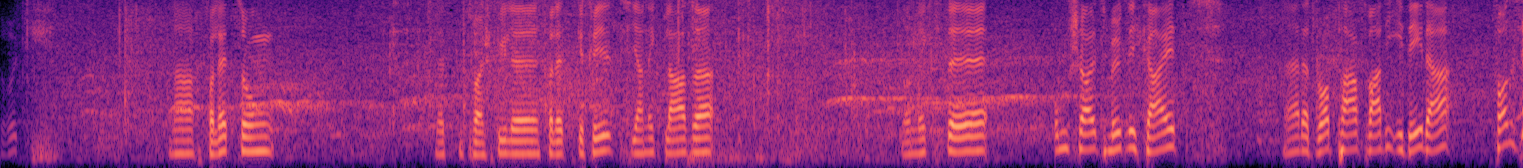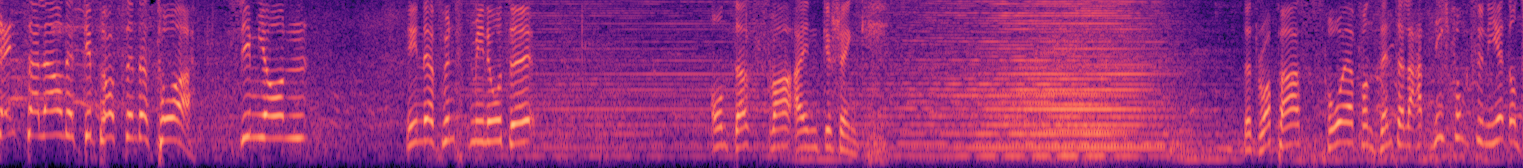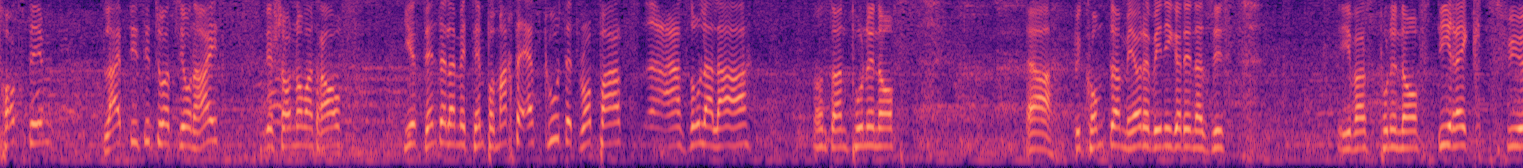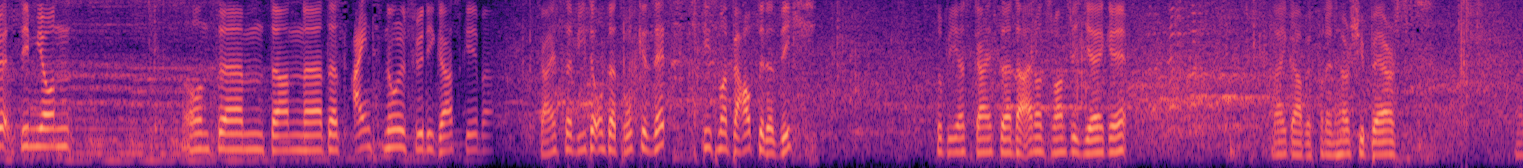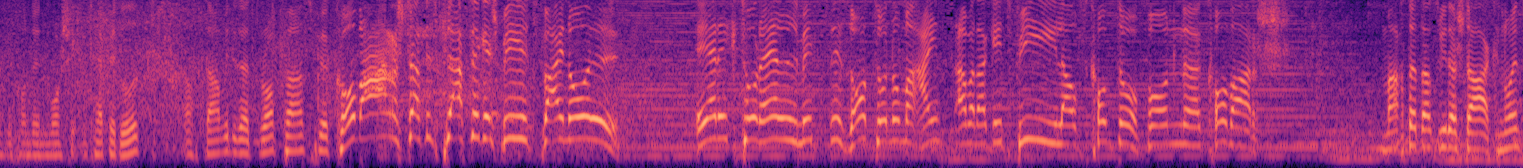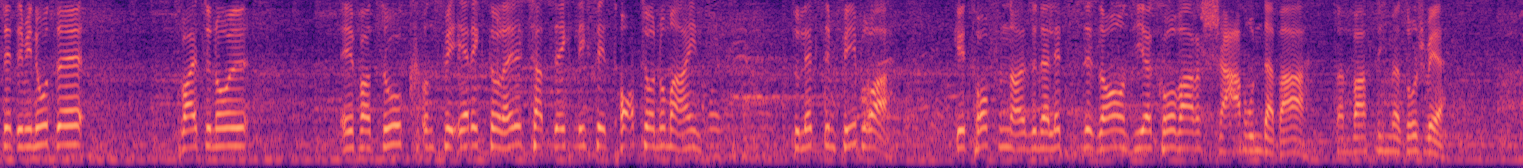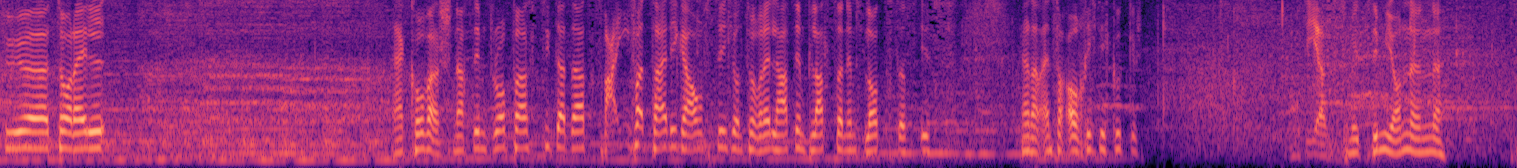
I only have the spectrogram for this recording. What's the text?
Zurück nach Verletzung. Letzten zwei Spiele verletzt gefehlt. Yannick Blaser. So, nächste Umschaltmöglichkeit. Ja, der Drop Pass war die Idee da von Sentala und es gibt trotzdem das Tor. Simeon in der fünften Minute. Und das war ein Geschenk. Der Drop Pass vorher von Sentala hat nicht funktioniert und trotzdem bleibt die Situation heiß. Wir schauen nochmal drauf. Hier ist Sentala mit Tempo. Macht er erst gut, der Drop Pass. Ah, so lala. Und dann Punenovs. Ja, bekommt er mehr oder weniger den Assist. Ivas Punenov direkt für Simeon. Und ähm, dann äh, das 1-0 für die Gastgeber. Geißer wieder unter Druck gesetzt. Diesmal behauptet er sich. Tobias Geißer, der 21-Jährige. Freigabe von den Hershey Bears. Also von den Washington Capitals. Auch da wieder der Drop Pass für Kovac. Das ist klasse gespielt. 2-0. Erik Torell mit Saisontor Nummer 1. Aber da geht viel aufs Konto von äh, Kovac. Macht er das wieder stark. 19. Minute. 2 zu 0. Eva Zug und für Erik Torell tatsächlich Saisontor Nummer 1. Zuletzt im Februar getroffen, also in der letzten Saison. Und hier Kovac, ja, wunderbar. Dann war es nicht mehr so schwer für Torell. Herr Kovac, nach dem Droppass zieht er da zwei Verteidiger auf sich und Torell hat den Platz dann im Slot. Das ist ja dann einfach auch richtig gut gespielt. Diaz mit Simeon, ein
